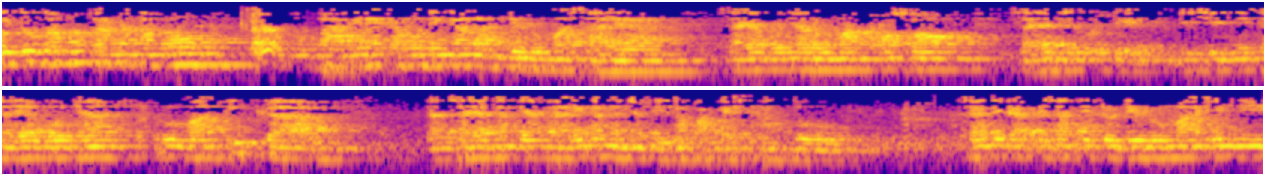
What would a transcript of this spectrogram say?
gitu kamu karena kamu baik, kamu tinggallah di rumah saya. Saya punya rumah kosong. Saya di, di, di sini saya punya rumah tiga dan saya kan tiap hari kan hanya bisa pakai satu. Saya tidak bisa tidur di rumah ini,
